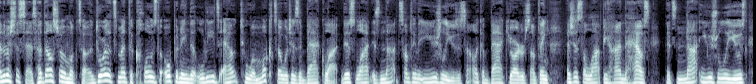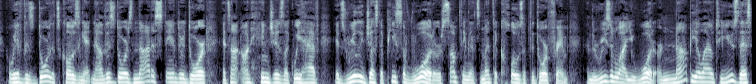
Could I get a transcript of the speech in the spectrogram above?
And the Mishnah says, Hadal Shava Muktzah, a door that's meant to close the opening that leads out to a Muktzah, which is a back lot. This lot is not something that you usually use. It's not like a backyard or something. It's just a lot behind the house that's not usually used. And we have this door that's closing it. Now, this door is not a standard door. It's not on hinges like we have. It's really just a piece of wood or something that's meant to close up the door frame. And the reason why you would or not be allowed to use this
